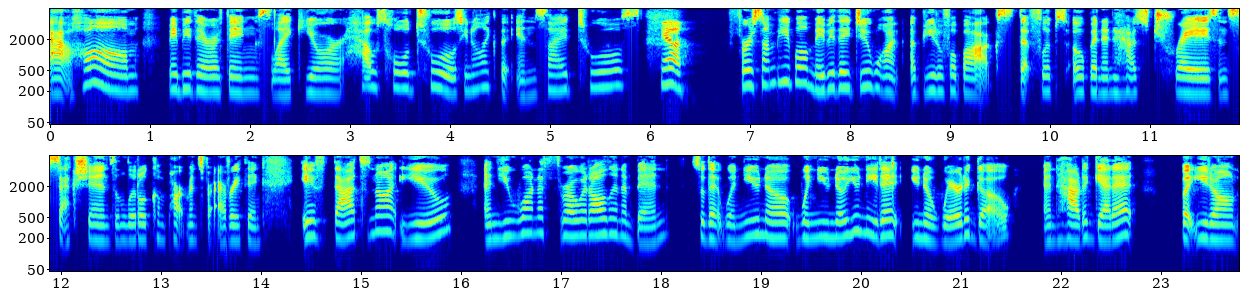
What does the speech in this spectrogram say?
at home, maybe there are things like your household tools, you know, like the inside tools. Yeah. For some people, maybe they do want a beautiful box that flips open and has trays and sections and little compartments for everything. If that's not you and you want to throw it all in a bin so that when you know when you know you need it, you know where to go and how to get it, but you don't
